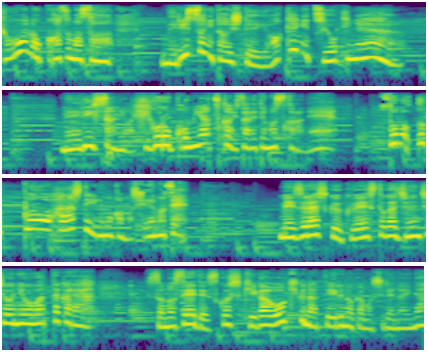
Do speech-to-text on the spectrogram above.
今日のカズマさんメリッサに対してやけに強気ね。メリッサには日頃ゴミ扱いされてますからね。その鬱憤を晴らしているのかもしれません。珍しくクエストが順調に終わったからそのせいで少し気が大きくなっているのかもしれないな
